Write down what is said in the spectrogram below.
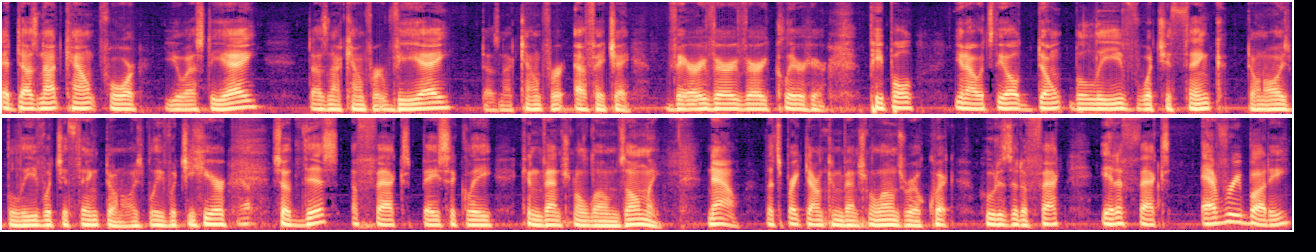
It does not count for USDA, does not count for VA, does not count for FHA. Very, very, very clear here. People, you know, it's the old don't believe what you think, don't always believe what you think, don't always believe what you hear. So this affects basically conventional loans only. Now, let's break down conventional loans real quick. Who does it affect? It affects everybody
